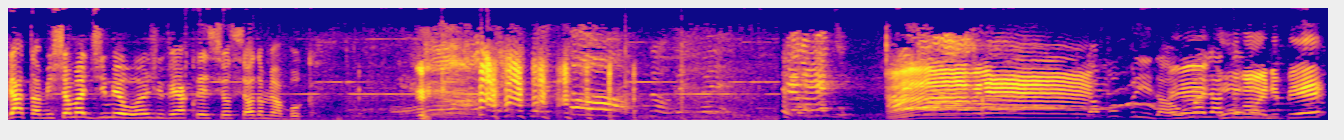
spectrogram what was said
Gata, me chama de meu anjo e venha conhecer o céu da minha boca. Ah, moleque! Só comprida, uma já tem. Uma ao NP. é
